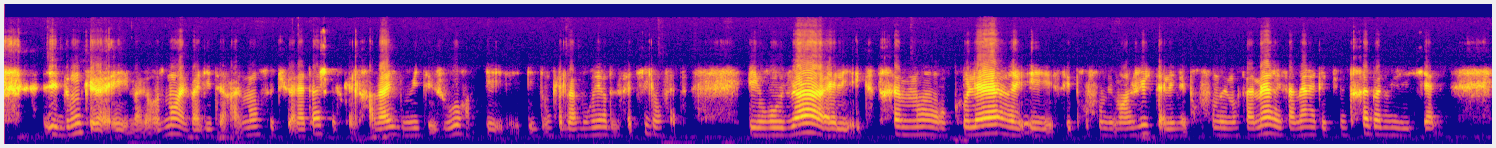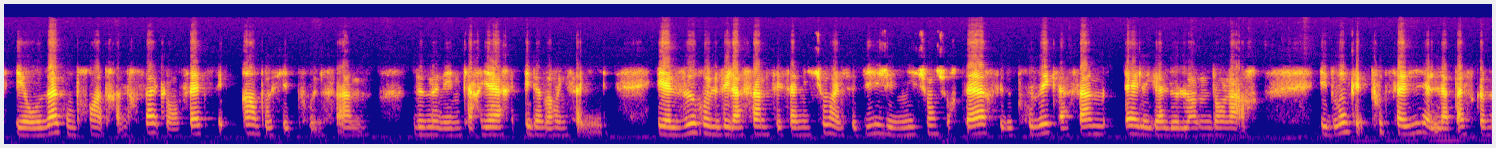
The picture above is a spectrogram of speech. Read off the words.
et donc, et malheureusement, elle va littéralement se tuer à la tâche parce qu'elle travaille nuit et jour, et, donc elle va mourir de fatigue en fait. Et Rosa, elle est extrêmement en colère et, et c'est profondément injuste. Elle aimait profondément sa mère et sa mère était une très bonne musicienne. Et Rosa comprend à travers ça qu'en fait, c'est impossible pour une femme de mener une carrière et d'avoir une famille. Et elle veut relever la femme, c'est sa mission. Elle se dit, j'ai une mission sur Terre, c'est de prouver que la femme est l'égale de l'homme dans l'art. Et donc, toute sa vie, elle la passe comme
